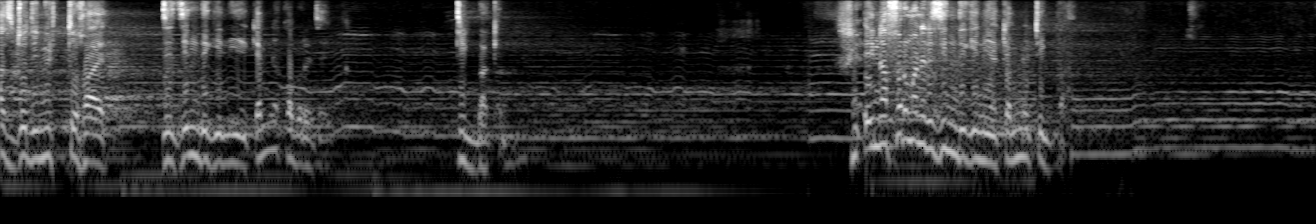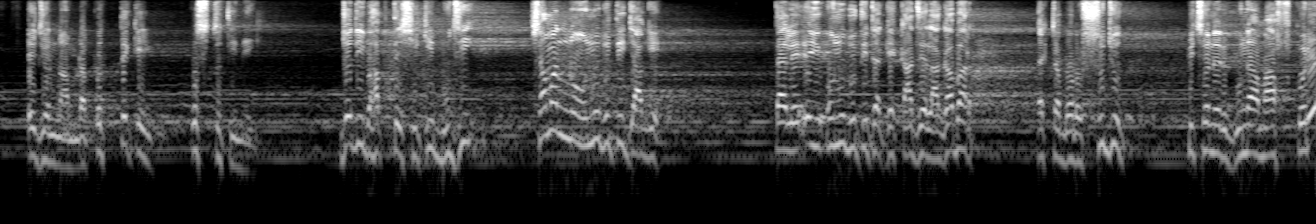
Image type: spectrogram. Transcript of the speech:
আজ যদি মৃত্যু হয়, যে জিন্দিগি নিয়ে কেমনে কবরে যাই? ঠিক বা কেমন? এই নাফরমানের জিন্দিগি নিয়ে কেমনে টিকবা? এই জন্য আমরা প্রত্যেকেই প্রস্তুতি নেই। যদি ভাবতে শিখি, বুঝি, সামান্য অনুভূতি জাগে তাহলে এই অনুভূতিটাকে কাজে লাগাবার একটা বড় সুযোগ। পিছনের গুণা মাফ করে,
